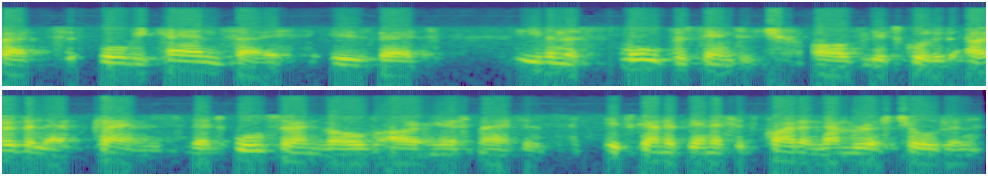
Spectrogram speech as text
but all we can say is that even a small percentage of, let's call it overlap claims that also involve RAF matters, it's going to benefit quite a number of children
